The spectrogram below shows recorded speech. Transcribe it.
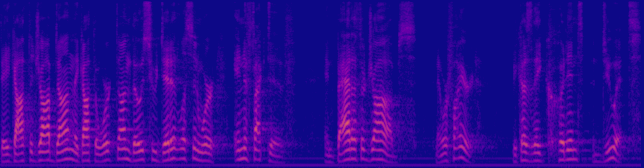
They got the job done, they got the work done. Those who didn't listen were ineffective and bad at their jobs, and they were fired because they couldn't do it.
